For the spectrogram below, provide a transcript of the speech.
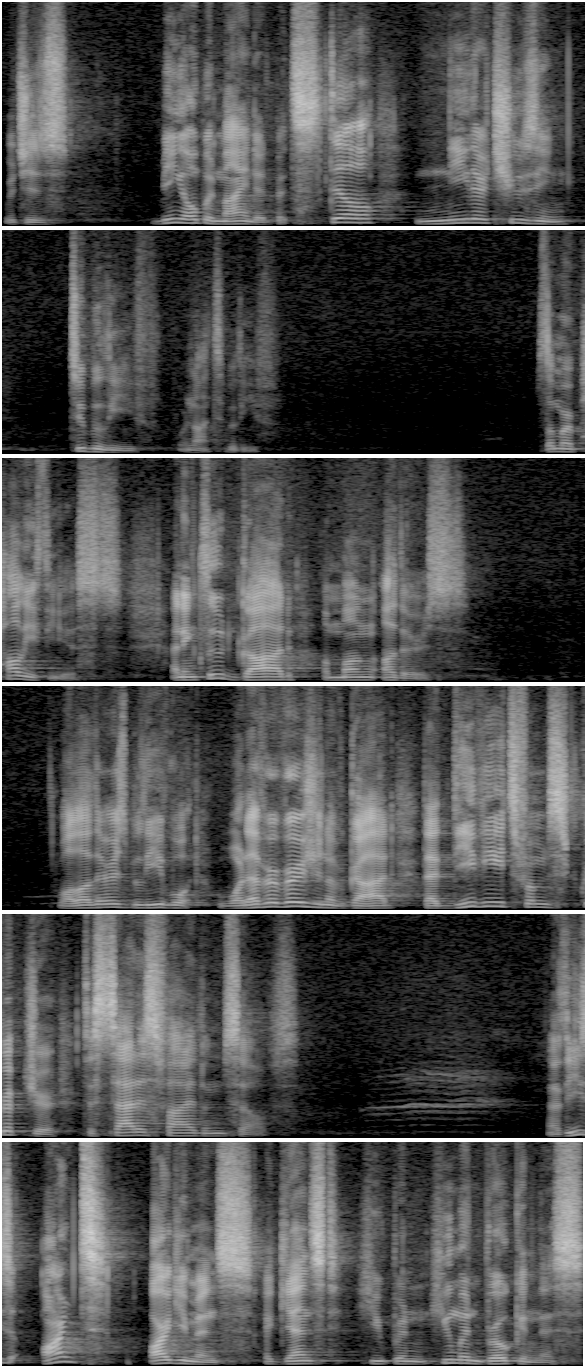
which is being open minded, but still neither choosing to believe or not to believe. Some are polytheists and include God among others, while others believe whatever version of God that deviates from Scripture to satisfy themselves. Now, these aren't arguments against human, human brokenness,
